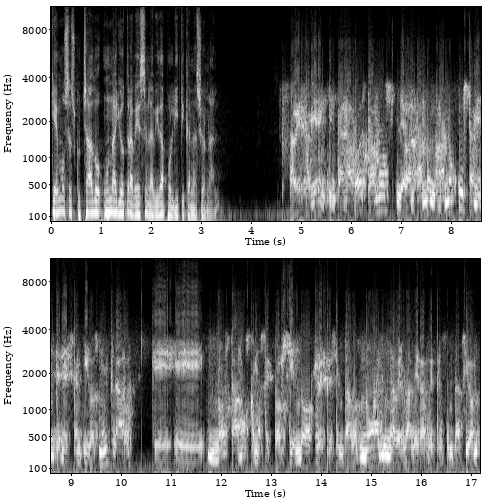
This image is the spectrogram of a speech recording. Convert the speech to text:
que hemos escuchado una y otra vez en la vida política nacional? A ver, Javier, en Quintana Roo estamos levantando la mano justamente en ese sentido. Es muy claro que eh, no estamos como sector siendo representados, no hay una verdadera representación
